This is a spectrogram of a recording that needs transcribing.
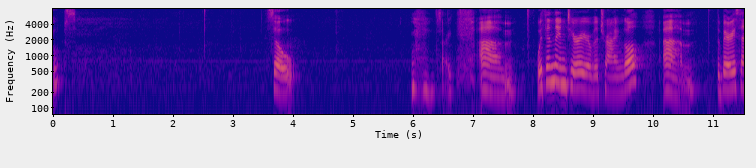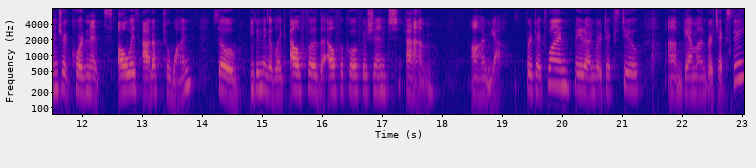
oops. So, sorry, um, within the interior of a triangle, um, the barycentric coordinates always add up to one. So you can think of like alpha, the alpha coefficient um, on, yeah, vertex one, beta on vertex two, um, gamma on vertex three.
